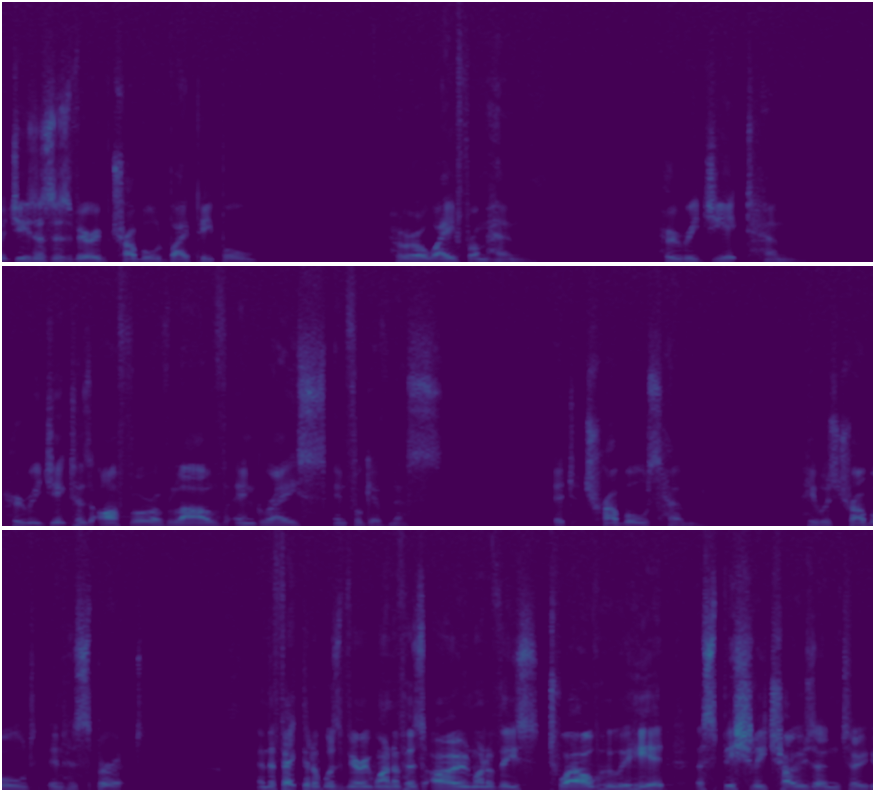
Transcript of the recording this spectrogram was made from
But Jesus is very troubled by people who are away from him, who reject him, who reject his offer of love and grace and forgiveness. It troubles him. He was troubled in his spirit. And the fact that it was very one of his own, one of these 12 who he had especially chosen to,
